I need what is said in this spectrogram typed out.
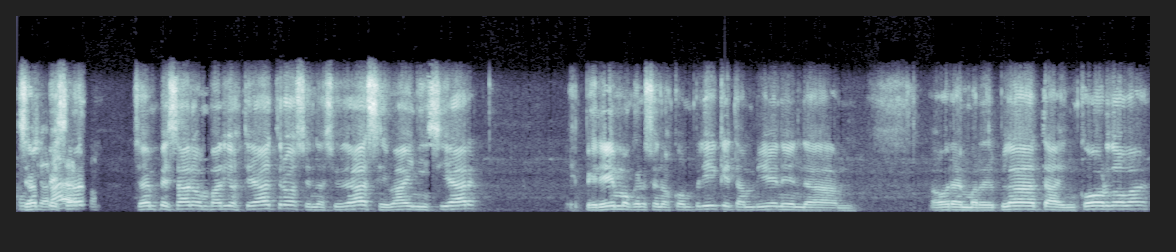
funcionar? Ya empezaron, varios teatros en la ciudad, se va a iniciar, esperemos que no se nos complique, también en la, ahora en Mar del Plata, en Córdoba,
